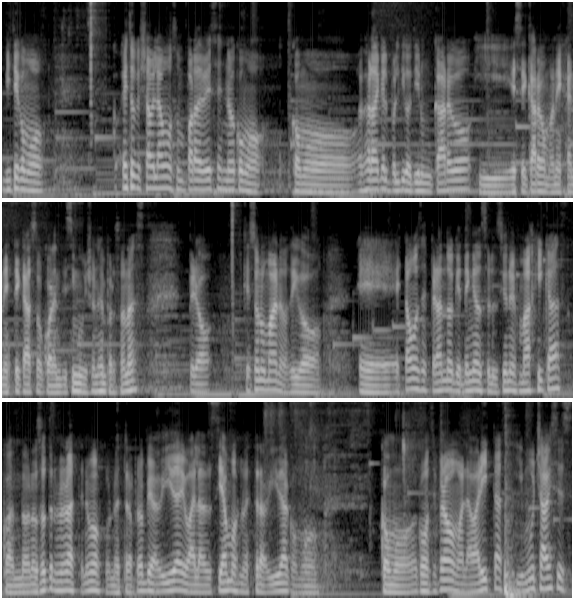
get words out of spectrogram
Viste como, esto que ya hablamos un par de veces, ¿no? Como, como, es verdad que el político tiene un cargo y ese cargo maneja en este caso 45 millones de personas, pero que son humanos, digo, eh, estamos esperando que tengan soluciones mágicas cuando nosotros no las tenemos con nuestra propia vida y balanceamos nuestra vida como, como, como si fuéramos malabaristas y muchas veces,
